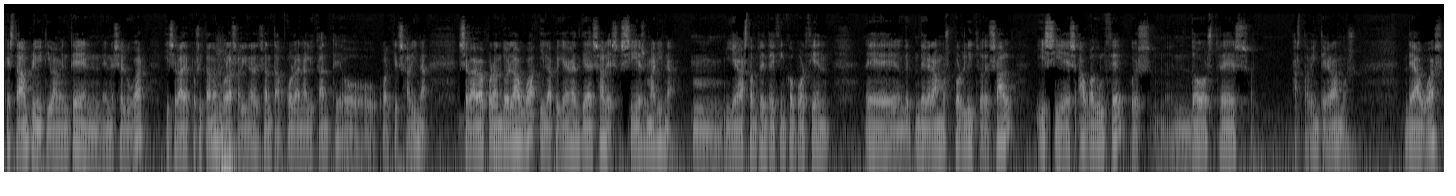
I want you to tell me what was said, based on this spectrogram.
que estaban primitivamente en, ese lugar y se va depositando como las salinas de Santa Pola en Alicante o, cualquier salina. Se va evaporando el agua y la pequeña cantidad de sales, si es marina, mm, llega hasta un 35% eh, de gramos por litro de sal y si es agua dulce, pues 2, 3, hasta 20 gramos de aguas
